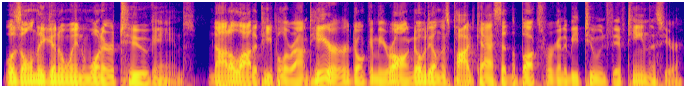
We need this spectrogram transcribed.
was only going to win one or two games. Not a lot of people around here, don't get me wrong. Nobody on this podcast said the Bucs were going to be 2 and 15 this year.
